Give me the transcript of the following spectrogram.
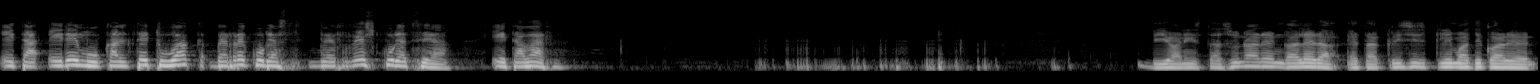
eta eremu kaltetuak berreskuratzea, eta bar. bioanistasunaren galera eta krisis klimatikoaren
